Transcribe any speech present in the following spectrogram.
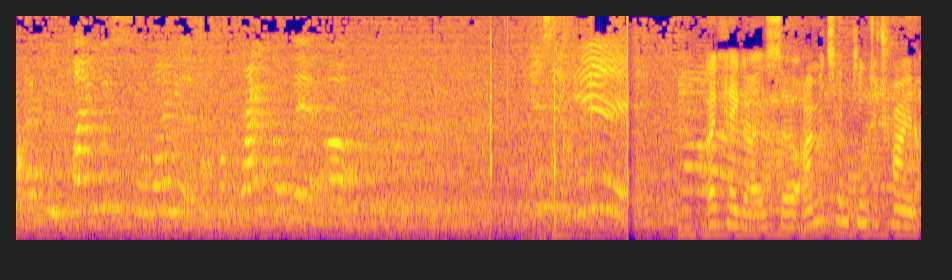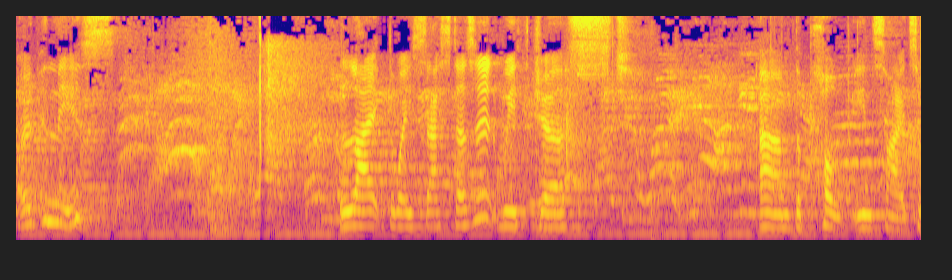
I've been playing with. I took a break of it. Uh, yes, I did. Okay, guys, so I'm attempting to try and open this like the way Sass does it with just um, the pulp inside. So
